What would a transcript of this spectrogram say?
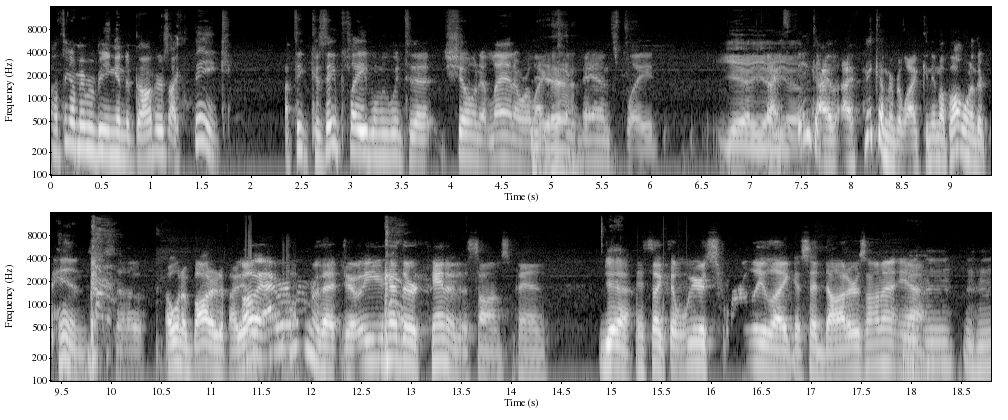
I think I remember being into Daughters. I think, I think because they played when we went to that show in Atlanta where like Yeah. ten bands played. Yeah, yeah, I yeah. think I, I think I remember liking them. I bought one of their pins, so I wouldn't have bought it if I didn't. Oh, I remember that, Joey. You had their Canada songs pin. yeah. It's like the weird swirly, like I said, daughters on it. Yeah, Mm-hmm, mm-hmm.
